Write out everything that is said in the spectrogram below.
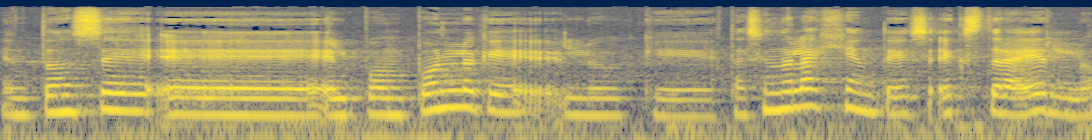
Entonces, eh, el pompón lo que, lo que está haciendo la gente es extraerlo.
